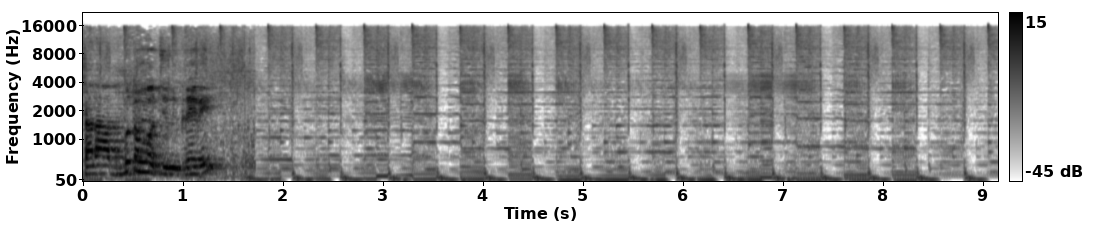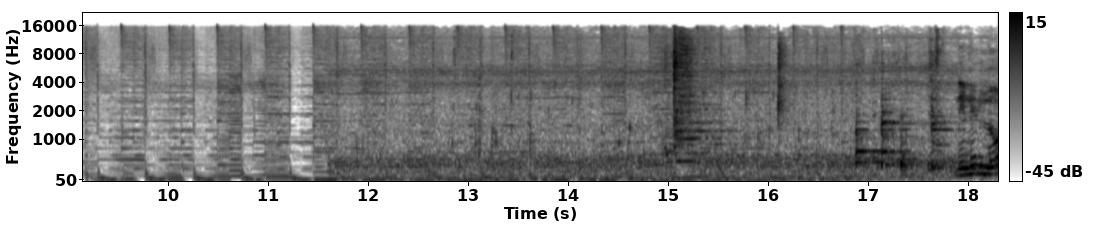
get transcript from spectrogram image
చాలా అద్భుతంగా వచ్చింది గ్రేవీ. దీన్ని లో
